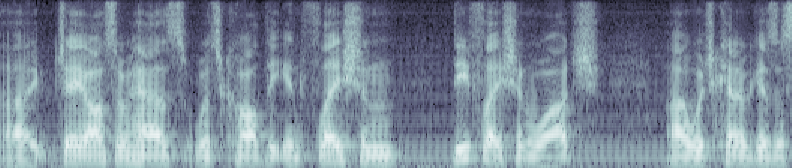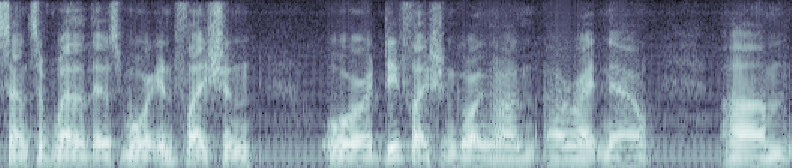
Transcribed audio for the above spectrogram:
Uh, Jay also has what's called the Inflation Deflation Watch, uh, which kind of gives a sense of whether there's more inflation or deflation going on uh, right now. Um,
